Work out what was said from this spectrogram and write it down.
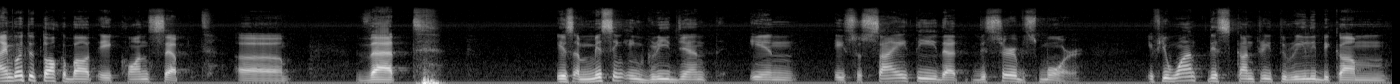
I'm going to talk about a concept uh, that is a missing ingredient in a society that deserves more. If you want this country to really become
